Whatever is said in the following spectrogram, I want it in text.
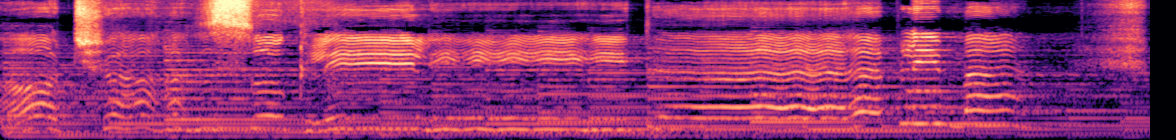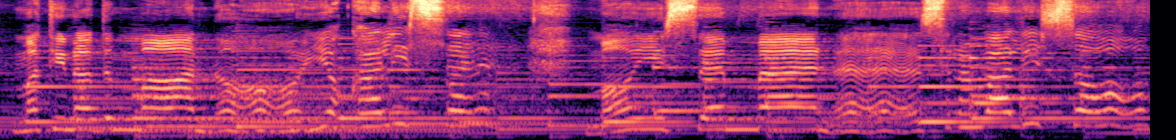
Oča so klili tepli me, mati nad mano jokali se, moji se mene sramvali so,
